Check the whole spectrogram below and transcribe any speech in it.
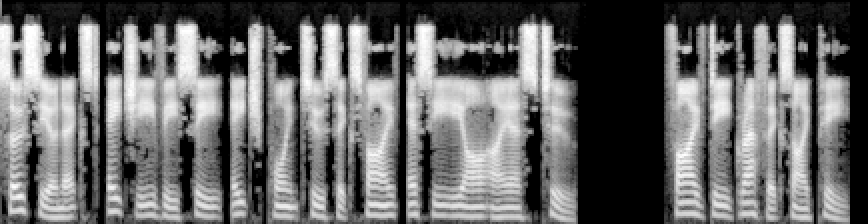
Socionext, HEVC, H.265, SEERIS2. 5D Graphics IP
